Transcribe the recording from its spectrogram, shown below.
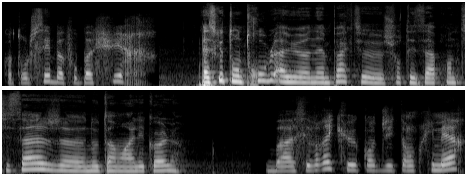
quand on le sait, bah faut pas fuir. Est-ce que ton trouble a eu un impact euh, sur tes apprentissages, euh, notamment à l'école? Bah, c'est vrai que quand j'étais en primaire,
